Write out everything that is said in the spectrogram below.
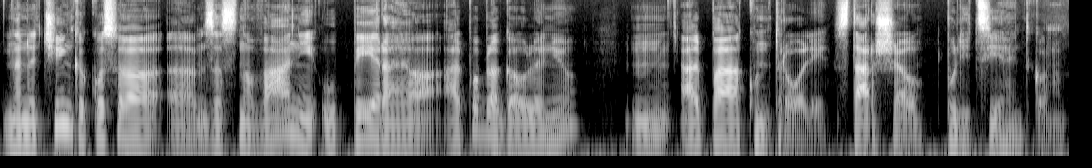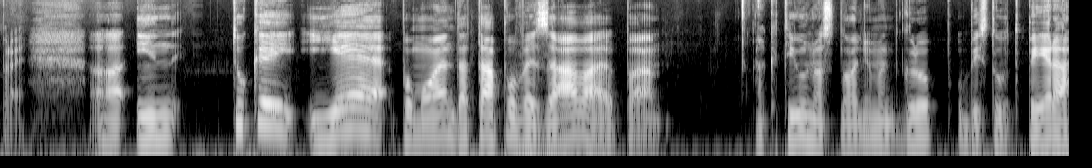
na način, kako so uh, zasnovani, upirajo ali po blagovljenju. Ali pa kontroli staršev, policije, in tako naprej. Uh, in tukaj je, po mojem, da ta povezava ali pa aktivnost Monument Group v bistvu odpira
